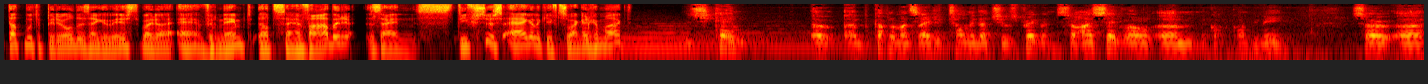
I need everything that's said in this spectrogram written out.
Dat moet de periode zijn geweest waar hij verneemt dat zijn vader zijn stiefzus eigenlijk heeft zwanger gemaakt. She came a, a couple of months later to tell me that she was pregnant. So I said, well, um, it can't, be me. So, uh,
